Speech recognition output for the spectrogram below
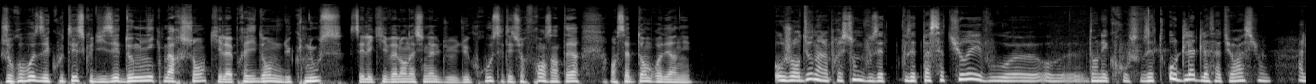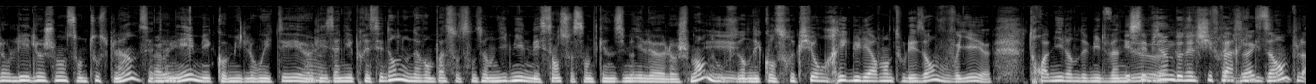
Je vous propose d'écouter ce que disait Dominique Marchand, qui est la présidente du CNUS, c'est l'équivalent national du, du CRUS. C'était sur France Inter en septembre dernier. Aujourd'hui, on a l'impression que vous êtes vous êtes pas saturé vous euh, euh, dans les crous. Vous êtes au-delà de la saturation. Alors les logements sont tous pleins cette Bah oui. année, mais comme ils l'ont été euh, Ouais. les années précédentes, nous n'avons pas 70 000 mais 175 000 euh, logements. Nous Et- faisons des constructions régulièrement tous les ans. Vous voyez, euh, 3 000 en 2022. Et c'est bien de donner le chiffre par exact. exemple,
